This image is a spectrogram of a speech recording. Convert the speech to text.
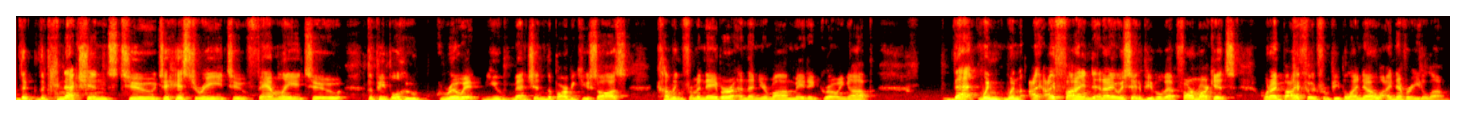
the the connections to to history, to family, to the people who grew it. You mentioned the barbecue sauce coming from a neighbor, and then your mom made it growing up. That when when I, I find, and I always say to people about farm markets, when I buy food from people I know, I never eat alone.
